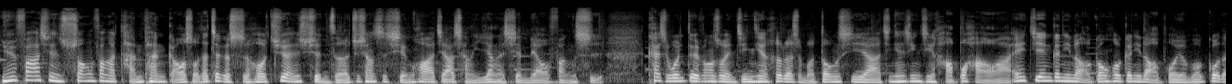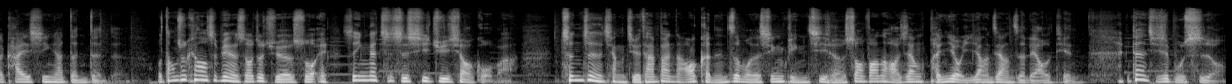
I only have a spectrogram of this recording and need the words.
你会发现，双方的谈判高手在这个时候居然选择就像是闲话家常一样的闲聊方式，开始问对方说：“你今天喝了什么东西啊？今天心情好不好啊？诶，今天跟你老公或跟你老婆有没有过得开心啊？等等的。”我当初看到这边的时候就觉得说：“诶，这应该只是戏剧效果吧？真正的抢劫谈判哪有可能这么的心平气和？双方都好像朋友一样这样子聊天，但其实不是哦。”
